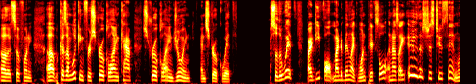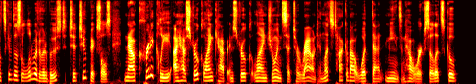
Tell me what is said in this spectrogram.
Oh, that's so funny. Uh, because I'm looking for stroke line cap, stroke line join, and stroke width. So the width by default might have been like one pixel, and I was like, ooh, that's just too thin. Let's give those a little bit of a boost to two pixels. Now, critically, I have stroke line cap and stroke line join set to round, and let's talk about what that means and how it works. So let's go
